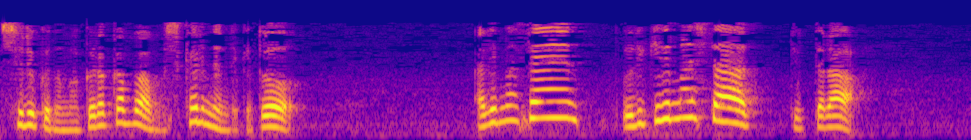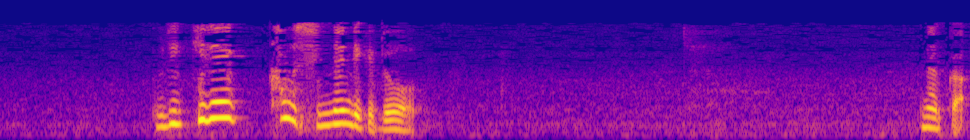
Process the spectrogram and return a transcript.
シルクの枕カバーもしっかりなんだけど、ありません。売り切れました。って言ったら、売り切れかもしんないんだけど、なんか、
